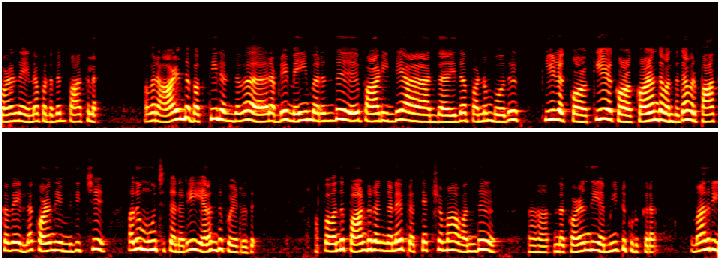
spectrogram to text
குழந்தை என்ன பண்ணுறதுன்னு பார்க்கல அவர் ஆழ்ந்த பக்தியில் இருந்தவர் அப்படியே மெய் மருந்து பாடிண்டே அந்த இதை பண்ணும்போது கீழே கீழே குழந்தை வந்ததை அவர் பார்க்கவே இல்லை. குழந்தைய மிதித்து அதுவும் மூச்சு திணறி இறந்து போயிடுறது. அப்போ வந்து பாண்டுரங்கனே பிரத்யக்ஷமாக வந்து இந்த குழந்தைய மீட்டு கொடுக்குறார். இந்த மாதிரி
